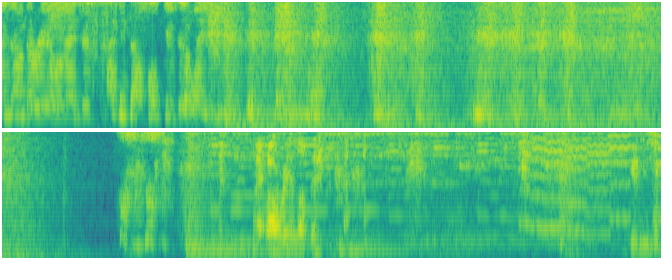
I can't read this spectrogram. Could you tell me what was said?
Guys aren't the real Avengers. I can tell Hulk gives it away. Oh, that's awesome. I already love this. Good music.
